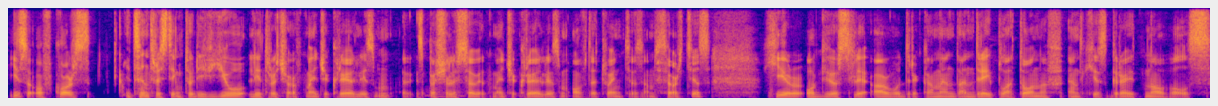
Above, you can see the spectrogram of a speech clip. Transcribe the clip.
is of course it's interesting to review literature of magic realism, especially Soviet magic realism of the 20s and 30s. Here, obviously, I would recommend Andrei Platonov and his great novels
